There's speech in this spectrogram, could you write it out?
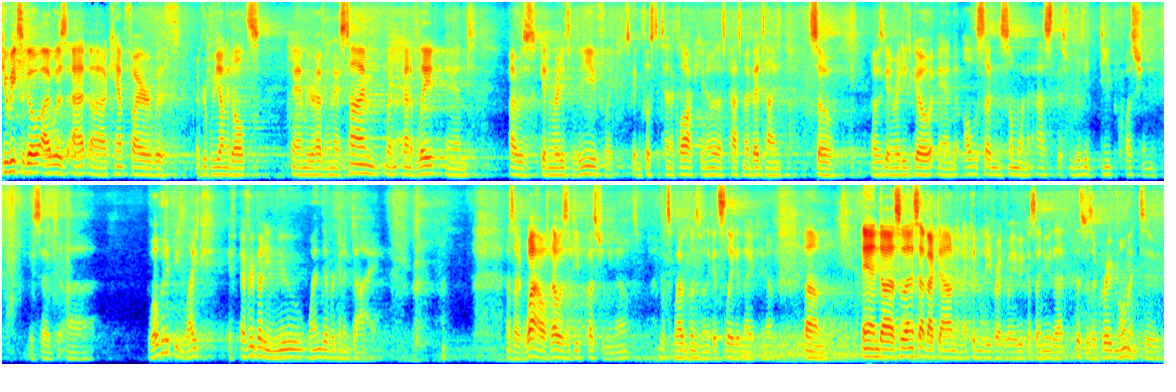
few weeks ago, I was at a campfire with a group of young adults, and we were having a nice time. Went kind of late, and I was getting ready to leave. Like it's getting close to 10 o'clock. You know, that's past my bedtime. So I was getting ready to go, and all of a sudden, someone asked this really deep question. They said, uh, "What would it be like if everybody knew when they were going to die?" I was like, "Wow, that was a deep question." You know, what's, what happens when it gets late at night? You know, um, and uh, so then I sat back down, and I couldn't leave right away because I knew that this was a great moment to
